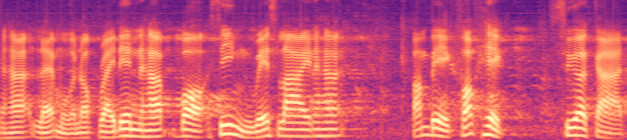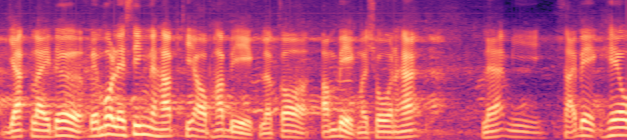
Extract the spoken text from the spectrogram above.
นะฮะ และหมวกกันน็อกไรเดนนะครับ เบาะซิ่งเวสไลน์นะฮะ ปั๊มเบรกฟ็อกเทคเสื้อกาดยักษ์ไรเดอร์เบมโบเลซิ่งนะครับ ที่เอาผ้าเบรกแล้วก็ปั๊มเบรกมาโชว์นะฮะ และมีสายเบรกเฮล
